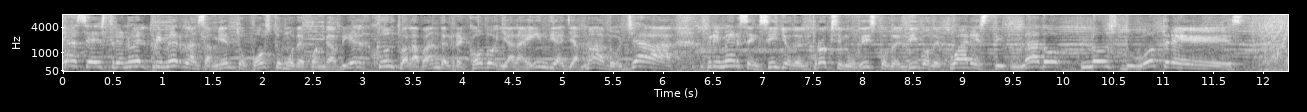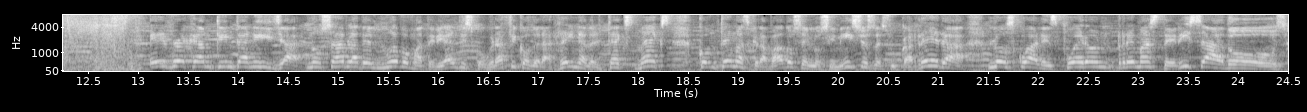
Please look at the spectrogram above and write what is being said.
Ya se estrenó el primer lanzamiento póstumo de Juan Gabriel junto a la banda El Recodo y a la India llamado Ya, primer sencillo del próximo disco del Divo de Juárez titulado Los 3. Abraham Quintanilla nos habla del nuevo material discográfico de la reina del Tex-Mex con temas grabados en los inicios de su carrera, los cuales fueron remasterizados.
